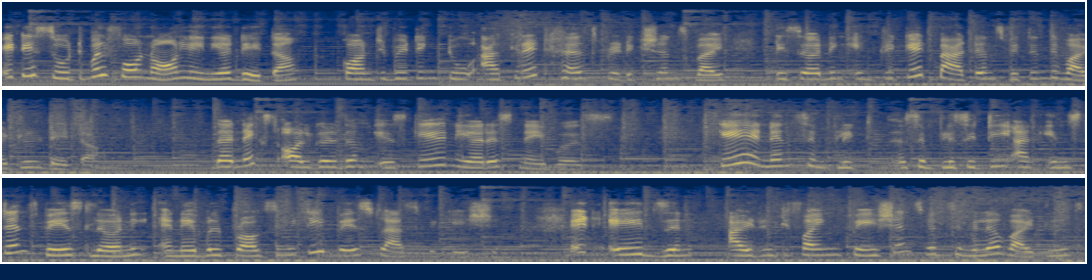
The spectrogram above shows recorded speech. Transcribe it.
It is suitable for nonlinear data, contributing to accurate health predictions by discerning intricate patterns within the vital data. The next algorithm is k nearest neighbors. KNN simplicity and instance based learning enable proximity based classification. It aids in identifying patients with similar vitals,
